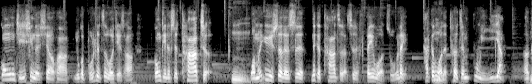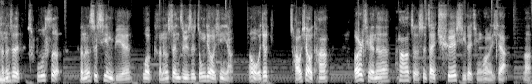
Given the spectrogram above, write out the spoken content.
攻击性的笑话，如果不是自我解嘲，攻击的是他者，嗯，我们预设的是那个他者是非我族类，他跟我的特征不一样，呃，可能是肤色，可能是性别，或可能甚至于是宗教信仰，那我就嘲笑他，而且呢，他者是在缺席的情况下啊。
